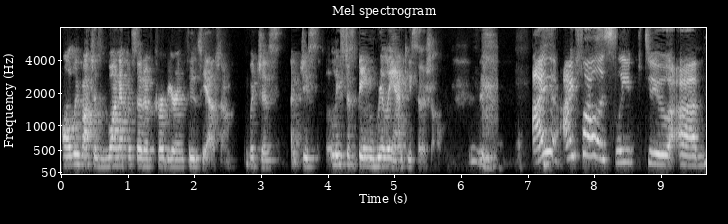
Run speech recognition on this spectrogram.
all we watched is one episode of Curb Your Enthusiasm, which is uh, just at least just being really antisocial. Mm. I I fall asleep to um,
